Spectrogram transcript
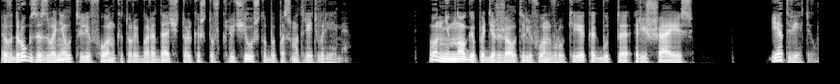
Вдруг зазвонил телефон, который Бородач только что включил, чтобы посмотреть время. Он немного подержал телефон в руке, как будто решаясь, и ответил.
